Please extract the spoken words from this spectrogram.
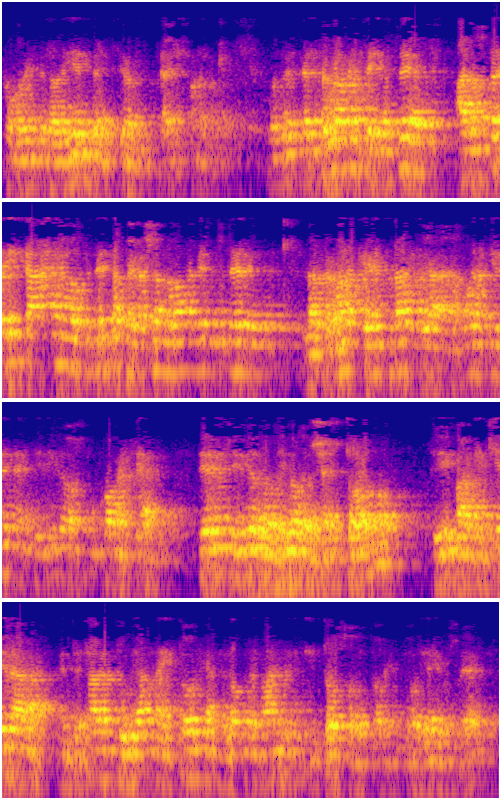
como dice, lo leí en pensión. seguramente yo sé, a los 30 años en esta operación lo van a ver ustedes, la semana que entra, ya ahora tienen exhibidos un comercial, tienen exhibidos los libros de Shem ¿sí? para que quiera empezar a estudiar la historia del hombre más exitoso de toda la historia de usted.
